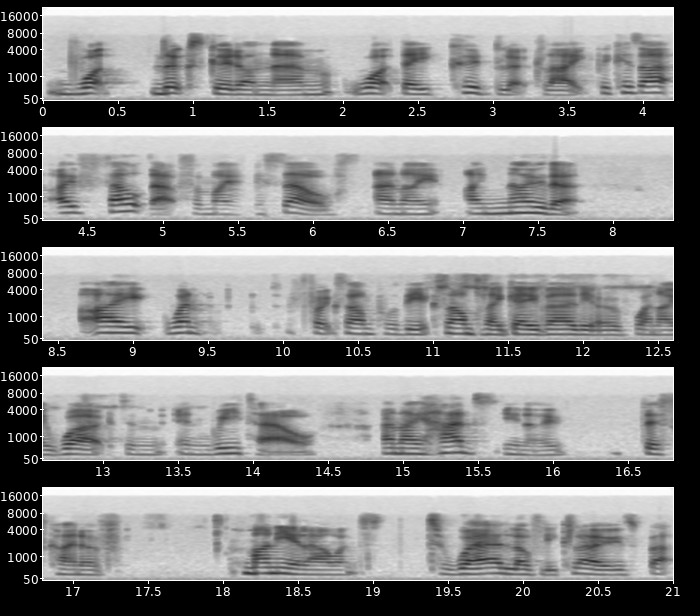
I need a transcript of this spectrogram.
what looks good on them, what they could look like, because I, I've felt that for myself. And I, I know that I went, for example, the example I gave earlier of when I worked in, in retail and I had, you know, this kind of money allowance to wear lovely clothes, but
